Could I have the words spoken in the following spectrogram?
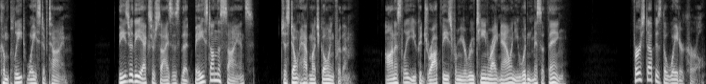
complete waste of time. These are the exercises that, based on the science, just don't have much going for them. Honestly, you could drop these from your routine right now and you wouldn't miss a thing. First up is the waiter curl.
